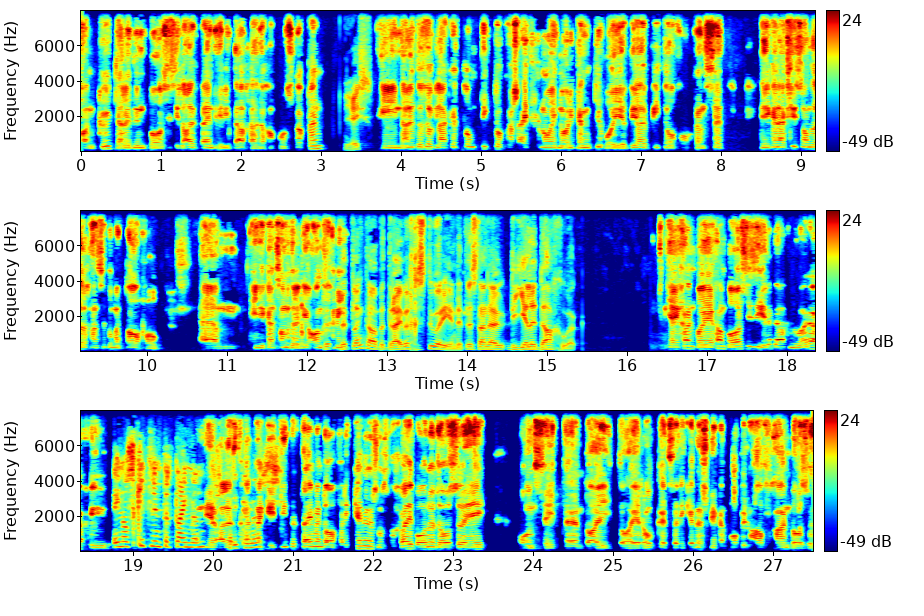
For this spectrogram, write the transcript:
van Good, hulle doen basies die live band hierdie dag. Hulle gaan ons open. Yes. En dan het ons ook lekker klomp TikTokkers uitgenooi na die ding toe waar jy 'n VIP tafel kan sit. En jy kan actually saam met hulle gaan sit om 'n tafel. Ehm um, en jy kan saam met hulle die aand Dit, geniet. dit klink na 'n bedrywige storie en dit is dan nou die hele dag ook. Jy gaan jy gaan basies die hele dag nodig hê En ons kids entertainment vir die ek kinders. het entertainment daar vir die kinders. Ons verglybane daarso hê. Ons het ehm um, daai daai rockets wat die kinders mee kan op en af gaan. Daar's so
